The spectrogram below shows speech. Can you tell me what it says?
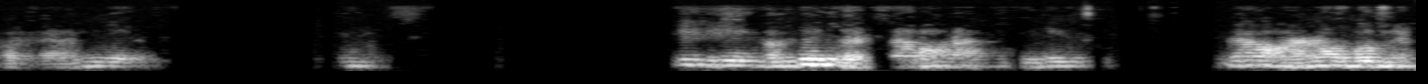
và đáng nghiệp cái gì nó cứ phải cháu là thế nó hỏi nó không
